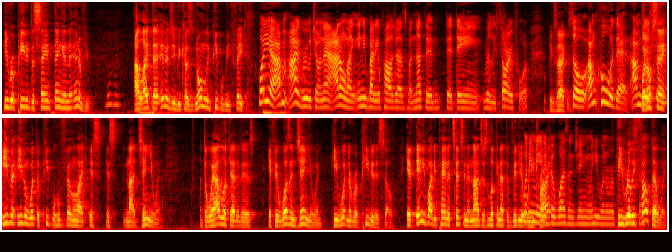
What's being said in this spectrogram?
he repeated the same thing in the interview. Mm-hmm. I like that energy because normally people be faking. Well, yeah, I'm, I agree with you on that. I don't like anybody apologizing for nothing that they ain't really sorry for. Exactly. So I'm cool with that. I'm But I'm saying even even with the people who feeling like it's it's not genuine, the way I look at it is if it wasn't genuine, he wouldn't have repeated itself. If anybody paying attention and not just looking at the video What do you he mean crying, if it wasn't genuine, he wouldn't repeat he really himself? felt that way.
